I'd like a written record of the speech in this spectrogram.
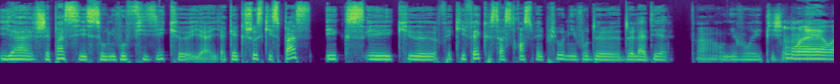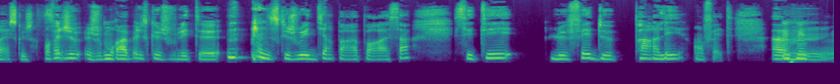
il y a, je sais pas, c'est c'est au niveau physique, euh, il y a, il y a quelque chose qui se passe et, que- et que, fait, qui fait que ça se transmet plus au niveau de, de l'ADN, au niveau épigénétique. Ouais, ouais. Ce que je En fait, je, je me rappelle ce que je voulais te, ce que je voulais te dire par rapport à ça, c'était le fait de parler, en fait. Euh,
